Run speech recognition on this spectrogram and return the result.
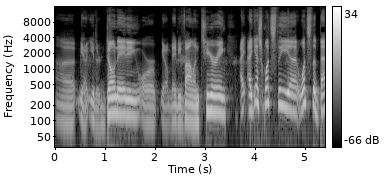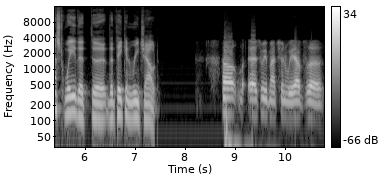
uh, you know either donating or you know maybe volunteering, I, I guess what's the uh, what's the best way that uh, that they can reach out? Uh, as we mentioned, we have the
